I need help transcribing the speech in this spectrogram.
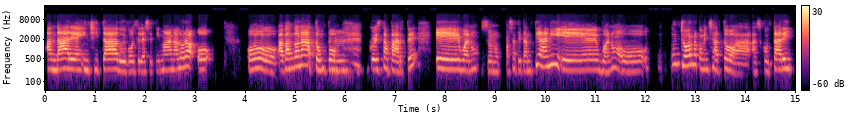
andare in città due volte alla settimana, allora ho, ho abbandonato un po' uh-huh. questa parte e bueno, sono passati tanti anni e bueno, ho, un giorno ho cominciato a ascoltare i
